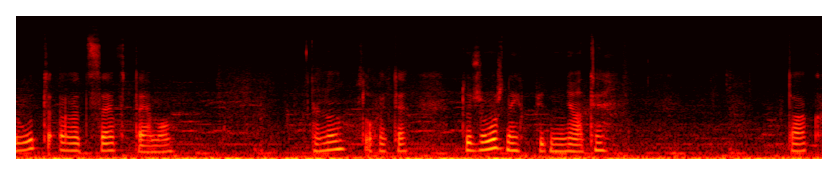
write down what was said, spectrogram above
тут е, це в тему. Ну, слухайте, тут же можна їх підняти. Так.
